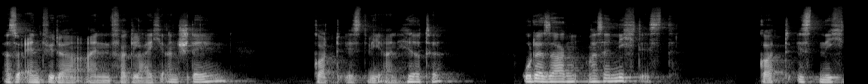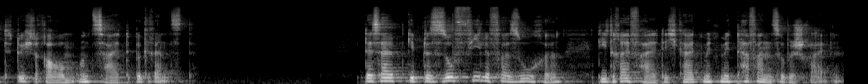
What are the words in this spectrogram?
Also entweder einen Vergleich anstellen, Gott ist wie ein Hirte, oder sagen, was er nicht ist. Gott ist nicht durch Raum und Zeit begrenzt. Deshalb gibt es so viele Versuche, die Dreifaltigkeit mit Metaphern zu beschreiben.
